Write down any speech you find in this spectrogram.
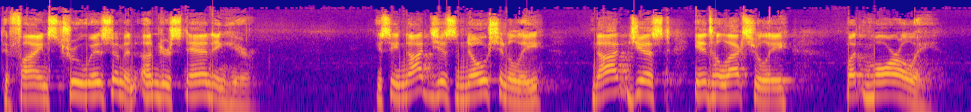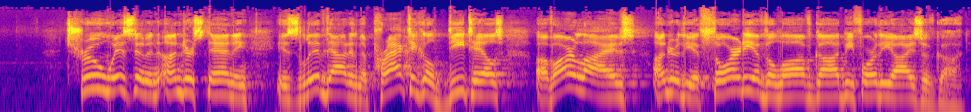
defines true wisdom and understanding here. You see, not just notionally, not just intellectually, but morally. True wisdom and understanding is lived out in the practical details of our lives under the authority of the law of God before the eyes of God.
